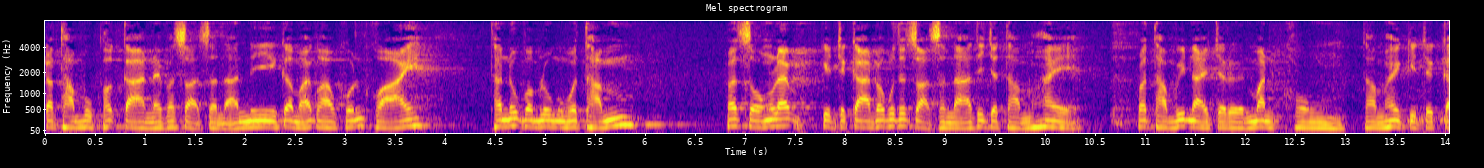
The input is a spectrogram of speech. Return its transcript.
กระทำบุพการในพระศาสนานี้ก็หมายความขนขวายธนุบำรุงอุปถัมภ์พระสงฆ์และกิจการพระพุทธศาสนาที่จะทำให้พระธรรมวินัยเจริญมั่นคงทำให้กิจก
